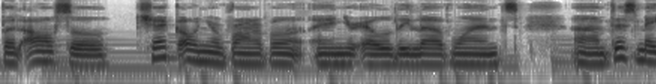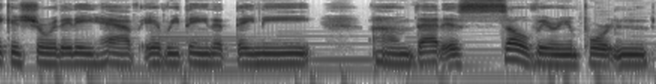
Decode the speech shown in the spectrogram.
but also check on your vulnerable and your elderly loved ones. Um, just making sure that they have everything that they need. Um, that is so very important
